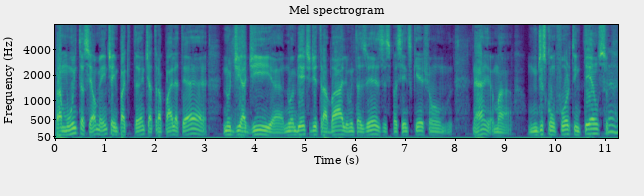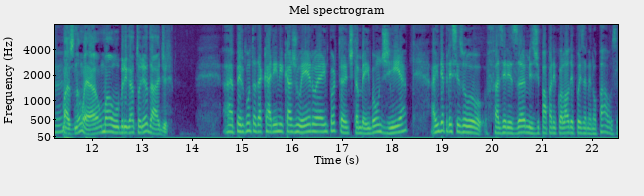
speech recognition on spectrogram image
para muitas realmente é impactante, atrapalha até no dia a dia, no ambiente de trabalho. Muitas vezes pacientes queixam né? uma, um desconforto intenso, uhum. mas não é uma obrigatoriedade. A pergunta da Karine Cajueiro é importante também. Bom dia. Ainda é preciso fazer exames de Papa Nicolau depois da menopausa?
